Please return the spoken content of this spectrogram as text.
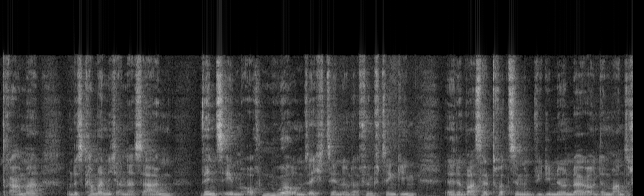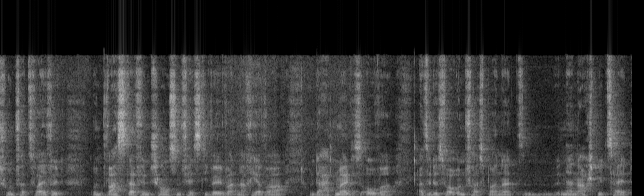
Drama und das kann man nicht anders sagen wenn es eben auch nur um 16 oder 15 ging, äh, dann war es halt trotzdem wie die Nürnberger und dann waren sie schon verzweifelt. Und was da für ein Chancenfestival nachher war, und da hatten wir halt das Over, also das war unfassbar. In der Nachspielzeit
